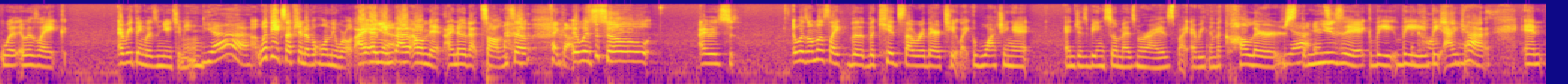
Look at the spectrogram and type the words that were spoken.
was, it was like everything was new to me. Yeah. With the exception of a whole new world, I, I mean, Yeah. that, I'll admit, I know that song. So Thank God. it was so, I was, it was almost like the the kids that were there too, like watching it and just being so mesmerized by everything, the colors, Yeah, the music, the the the, act, yeah and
